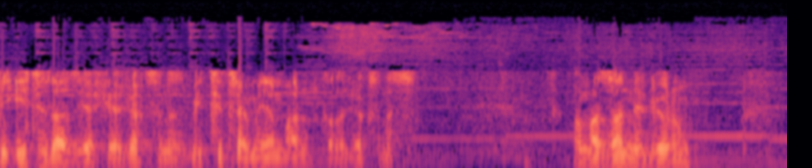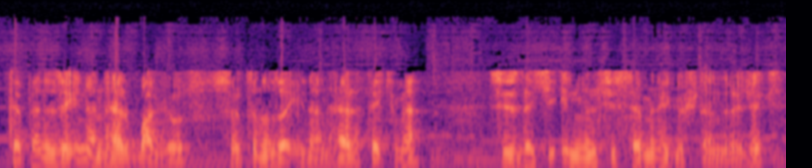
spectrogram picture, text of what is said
bir ihtizaz yaşayacaksınız. Bir titremeye maruz kalacaksınız. Ama zannediyorum tepenize inen her balyoz, sırtınıza inen her tekme sizdeki immün sistemini güçlendirecek.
